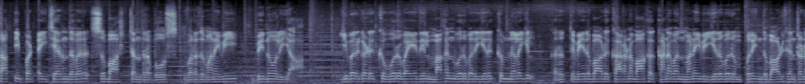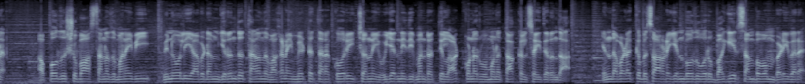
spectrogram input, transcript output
சாத்திப்பட்டை சேர்ந்தவர் சுபாஷ் சந்திர போஸ் இவரது மனைவி பினோலியா இவர்களுக்கு ஒரு வயதில் மகன் ஒருவர் இருக்கும் நிலையில் கருத்து வேறுபாடு காரணமாக கணவன் மனைவி இருவரும் பிரிந்து வாழ்கின்றனர். அப்போது சுபாஷ் தனது மனைவி வினோலியாவிடம் இருந்து தனது மகனை மீட்டுத் தரக் கோரி சென்னை உயர்நீதிமன்றத்தில் ஆட்கொணர்வு மனு தாக்கல் செய்திருந்தார். இந்த வழக்கு விசாரணையின் போது ஒரு பகீர் சம்பவம் வெளிவர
